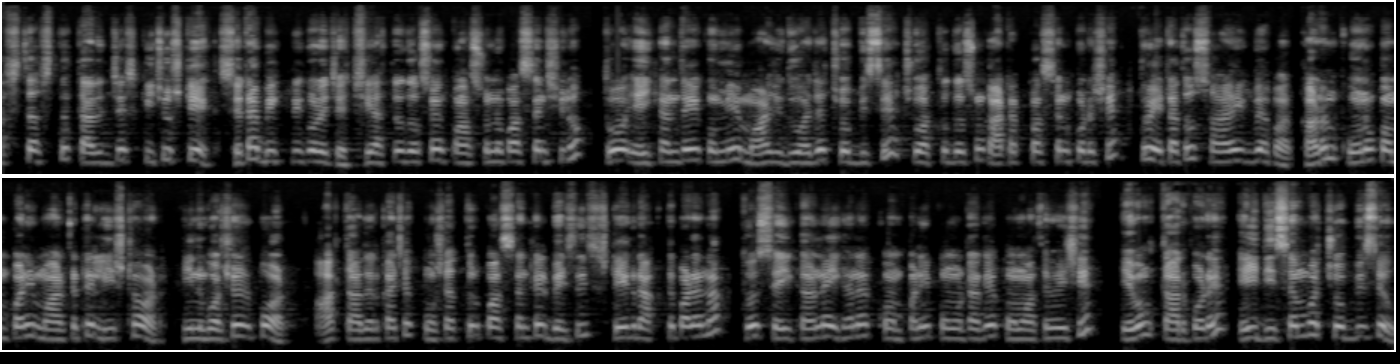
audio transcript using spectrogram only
আস্তে আস্তে তাদের যে কিছু স্টেক সেটা বিক্রি করেছে। ছিয়াত্তর দশমিক পাঁচ শূন্য পার্সেন্ট ছিল। তো এইখান থেকে কমিয়ে মার্চ দু হাজার চব্বিশে চুয়াত্তর দশমিক আট আট পার্সেন্ট করেছে। তো এটা তো স্বাভাবিক ব্যাপার। কারণ কোনো কোম্পানি মার্কেটে লিস্ট হওয়ার তিন বছরের পর আর তাদের কাছে পঁচাত্তর পার্সেন্টের বেশি স্টেক রাখতে পারে না। তো সেই কারণে এখানে কোম্পানি প্রমোটারকে কমাতে হয়েছে এবং তারপরে এই ডিসেম্বর চব্বিশেও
